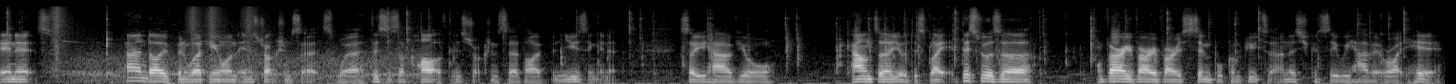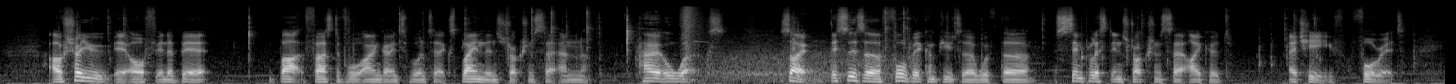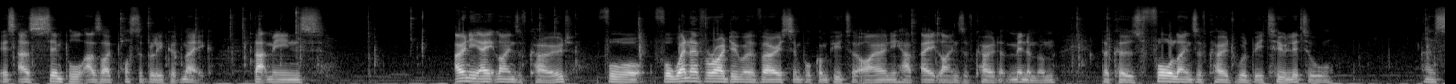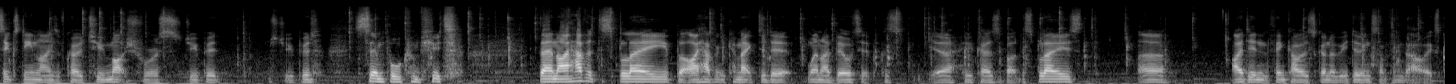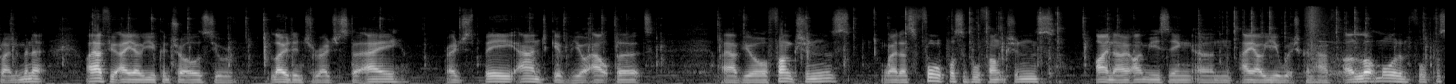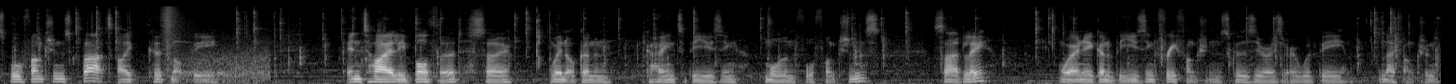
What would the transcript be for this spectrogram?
in it and I've been working on instruction sets where this is a part of the instruction set that I've been using in it. So you have your counter, your display. This was a very, very, very simple computer and as you can see we have it right here. I'll show you it off in a bit but first of all I'm going to want to explain the instruction set and how it all works. So this is a 4-bit computer with the simplest instruction set I could achieve for it. It's as simple as I possibly could make. That means only eight lines of code. For, for whenever I do a very simple computer, I only have eight lines of code at minimum because four lines of code would be too little and 16 lines of code too much for a stupid, stupid, simple computer. then I have a display, but I haven't connected it when I built it because, yeah, who cares about displays? Uh, I didn't think I was going to be doing something that I'll explain in a minute. I have your ALU controls, your load into register A, register B, and give your output. I have your functions, where there's four possible functions. I know I'm using an ALU which can have a lot more than four possible functions, but I could not be entirely bothered, so we're not going, going to be using more than four functions, sadly. We're only going to be using three functions, because 0, 0 would be no function.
